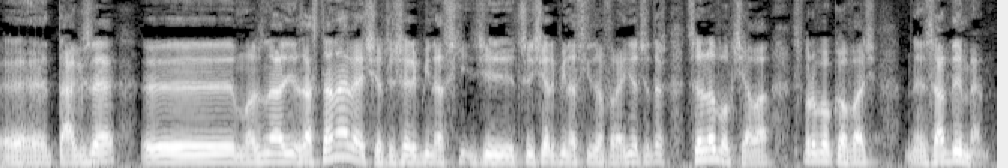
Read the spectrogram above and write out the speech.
E, Także e, można zastanawiać się, czy cierpi, na, czy cierpi na schizofrenię, czy też celowo chciała sprowokować e, zadymem.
